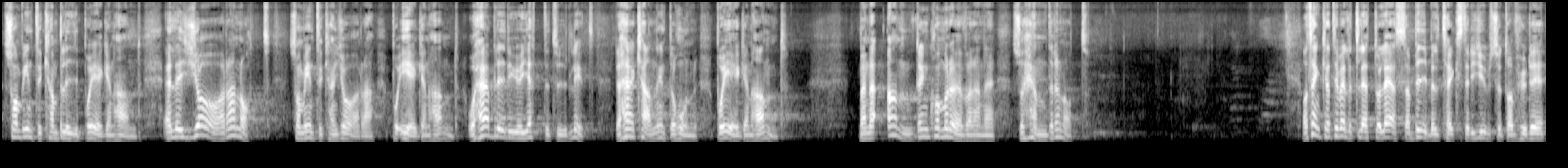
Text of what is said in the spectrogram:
som vi inte kan bli på egen hand. Eller göra något som vi inte kan göra på egen hand. Och här blir det ju jättetydligt. Det här kan inte hon på egen hand. Men när anden kommer över henne så händer det något. Jag tänker att det är väldigt lätt att läsa bibeltexter i ljuset av hur det,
